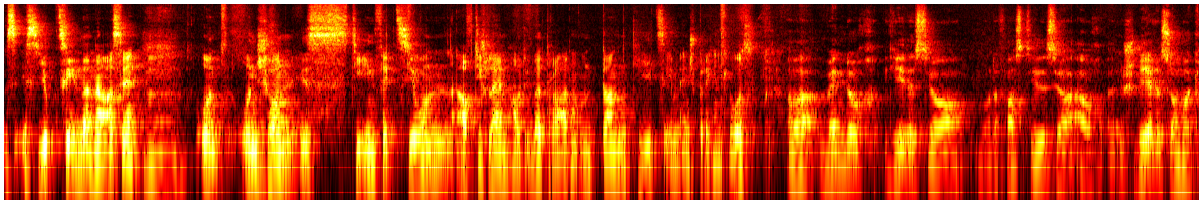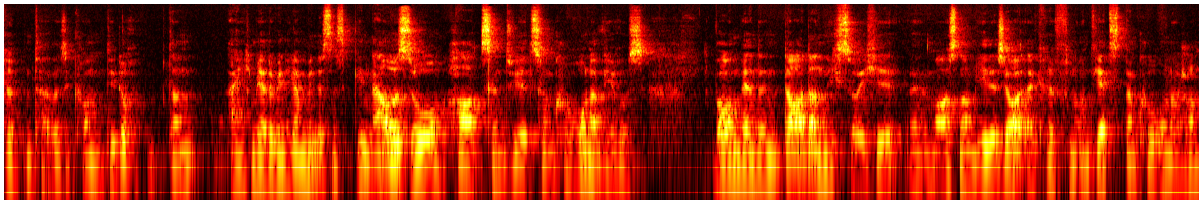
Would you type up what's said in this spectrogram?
es, es, juckt sie in der Nase mhm. und, und schon ist die Infektion auf die Schleimhaut übertragen und dann geht es eben entsprechend los. Aber wenn doch jedes Jahr oder fast jedes Jahr auch äh, schwere Sommergrippen teilweise kommen, die doch dann eigentlich mehr oder weniger mindestens genauso hart sind wie jetzt so ein Coronavirus, Warum werden denn da dann nicht solche äh, Maßnahmen jedes Jahr ergriffen und jetzt beim Corona schon?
